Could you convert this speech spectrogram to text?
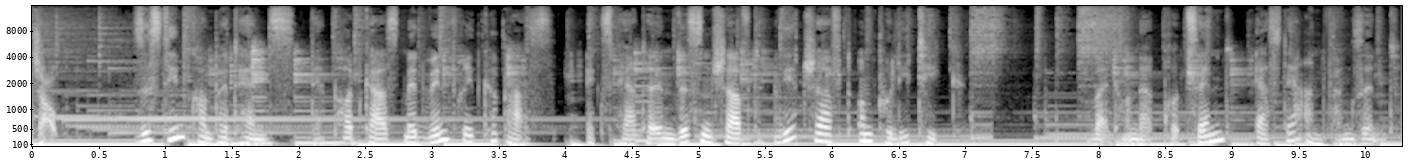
Ciao. Systemkompetenz, der Podcast mit Winfried Küppers, Experte in Wissenschaft, Wirtschaft und Politik. Weil 100 Prozent erst der Anfang sind.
